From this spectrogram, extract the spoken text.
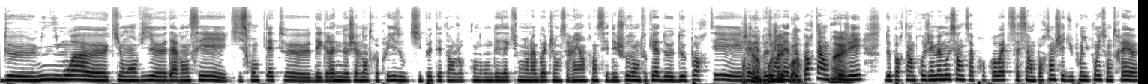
de mini moi euh, qui ont envie euh, d'avancer et qui seront peut-être euh, des graines de chef d'entreprise ou qui peut-être un jour prendront des actions dans la boîte, j'en sais rien. Enfin, c'est des choses en tout cas de, de porter. Et Porter j'avais besoin projet, de porter un projet, de porter un projet même au sein de sa propre boîte. Ça, c'est important. Chez Dupont Dupont, ils sont très euh,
